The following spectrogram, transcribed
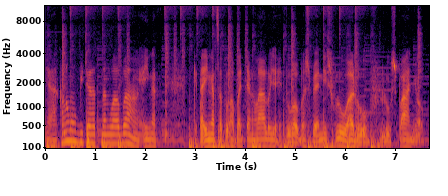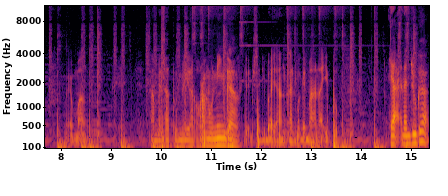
Ya kalau mau bicara tentang wabah ingat kita ingat satu abad yang lalu yaitu wabah Spanish flu. Aduh flu Spanyol. Memang sampai satu miliar orang meninggal. Tidak bisa dibayangkan bagaimana itu. Ya dan juga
